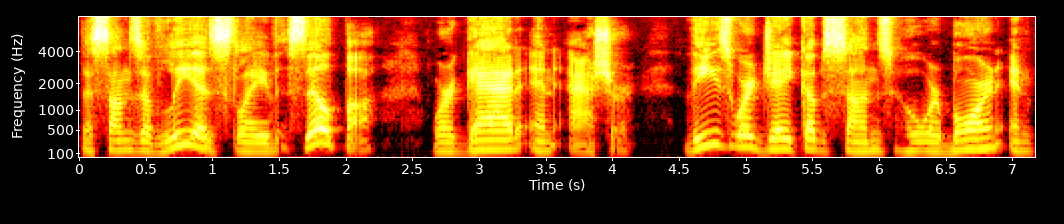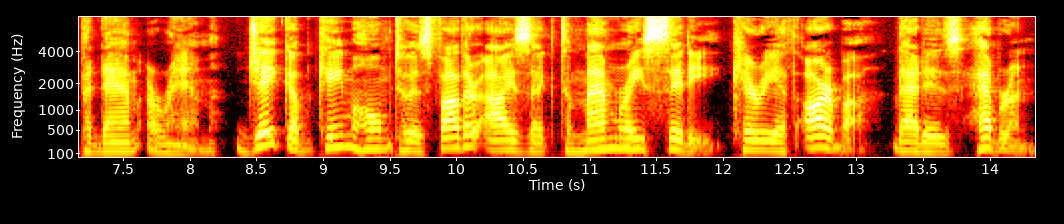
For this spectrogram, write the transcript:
The sons of Leah's slave Zilpah were Gad and Asher. These were Jacob's sons who were born in Paddan Aram. Jacob came home to his father Isaac to Mamre's city, Kiriath Arba, that is, Hebron.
